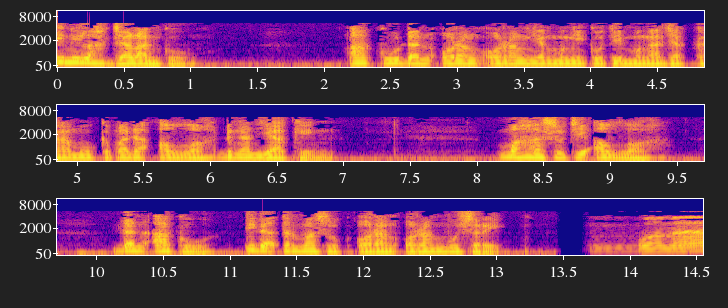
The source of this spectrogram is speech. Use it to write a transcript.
inilah jalanku. Aku dan orang-orang yang mengikuti mengajak kamu kepada Allah dengan yakin. Maha suci Allah, dan aku tidak termasuk orang-orang musyrik. وما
